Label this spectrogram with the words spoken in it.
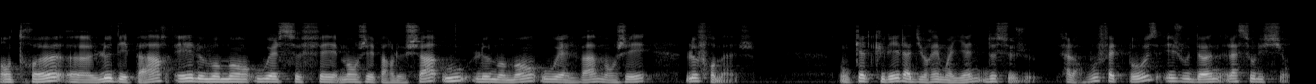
entre euh, le départ et le moment où elle se fait manger par le chat ou le moment où elle va manger le fromage. Donc calculez la durée moyenne de ce jeu. Alors vous faites pause et je vous donne la solution.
